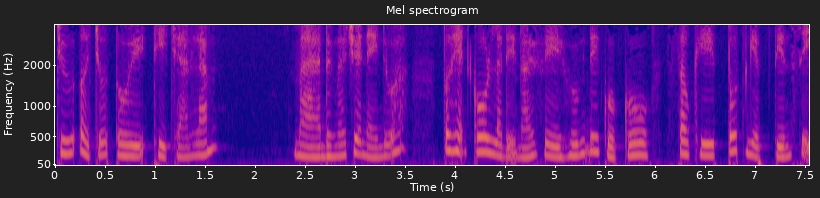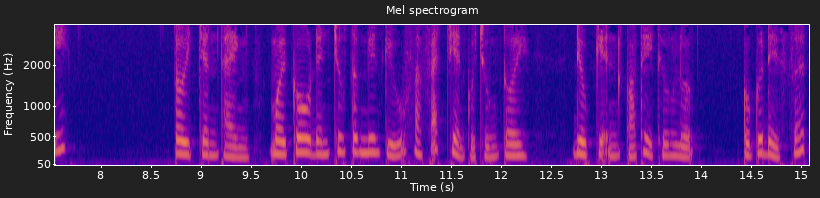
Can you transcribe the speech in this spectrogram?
Chứ ở chỗ tôi thì chán lắm. Mà đừng nói chuyện này nữa, Tôi hẹn cô là để nói về hướng đi của cô Sau khi tốt nghiệp tiến sĩ. Tôi chân thành mời cô đến trung tâm nghiên cứu và phát triển của chúng tôi. Điều kiện có thể thương lượng. Cô cứ đề xuất,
